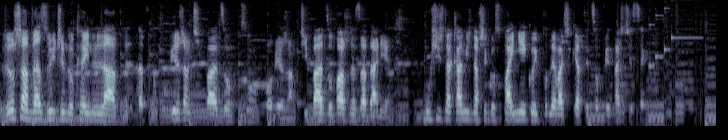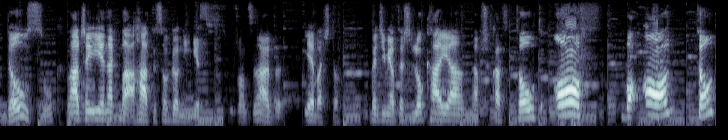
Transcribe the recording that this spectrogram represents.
Wyruszam wraz z do krainy lawy, dlatego powierzam ci bardzo, co powierzam ci bardzo ważne zadanie. Musisz nakarmić naszego spajniego i podlewać kwiaty co 15 sekund. Do usług? Raczej jednak ma. Aha, to jest ogonik niesłużący. No ale jebać to. Będzie miał też lokaja, na przykład Toad Off! Bo on, Toad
